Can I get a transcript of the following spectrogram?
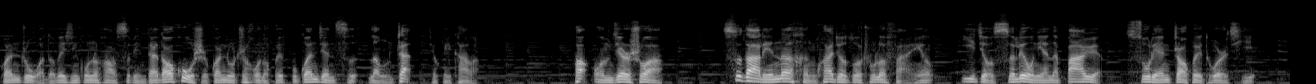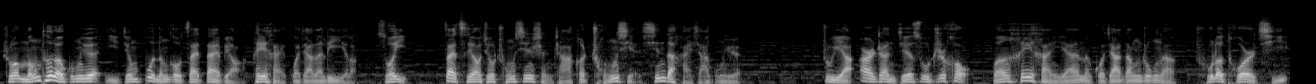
关注我的微信公众号“四品带刀护士”，关注之后呢，回复关键词“冷战”就可以看了。好，我们接着说啊，斯大林呢很快就做出了反应。一九四六年的八月，苏联召会土耳其，说蒙特勒公约已经不能够再代表黑海国家的利益了，所以。再次要求重新审查和重写新的海峡公约。注意啊，二战结束之后，环黑海沿岸的国家当中呢，除了土耳其，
